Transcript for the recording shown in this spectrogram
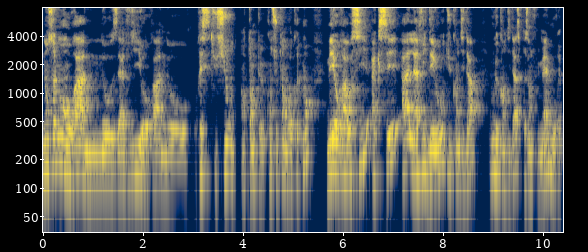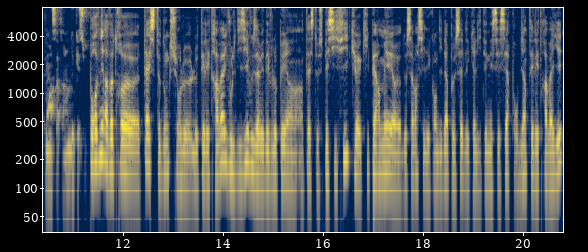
non seulement aura nos avis, aura nos restitutions en tant que consultant en recrutement, mais aura aussi accès à la vidéo du candidat où le candidat se présente lui-même ou répond à un certain nombre de questions. Pour revenir à votre euh, test donc sur le, télétravail, vous le disiez, vous avez développé un, test spécifique euh, qui permet euh, de savoir si les candidats possèdent les qualités nécessaires pour bien télétravailler.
